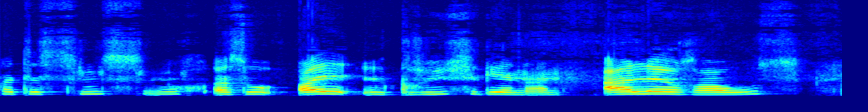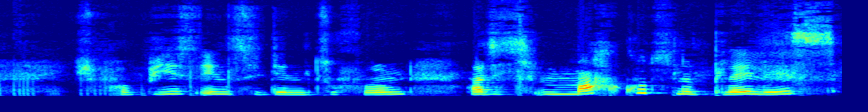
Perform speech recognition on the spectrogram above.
Hat es sonst noch. Also, all, äh, Grüße gehen an alle raus. Ich probiere es irgendwie denen zu folgen. Warte, ich mach kurz eine Playlist,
